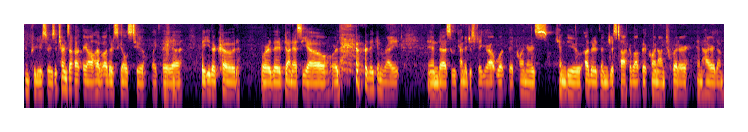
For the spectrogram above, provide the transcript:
and, producers. It turns out they all have other skills too. Like they, uh, they either code or they've done SEO or, or they can write. And uh, so we kind of just figure out what Bitcoiners can do other than just talk about Bitcoin on Twitter and hire them.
